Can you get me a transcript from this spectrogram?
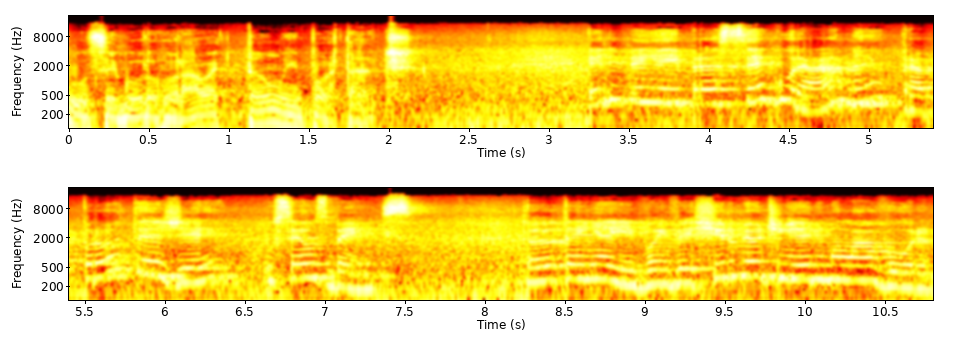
o seguro rural é tão importante? Ele vem aí para segurar, né, para proteger os seus bens. Então eu tenho aí, vou investir o meu dinheiro em uma lavoura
